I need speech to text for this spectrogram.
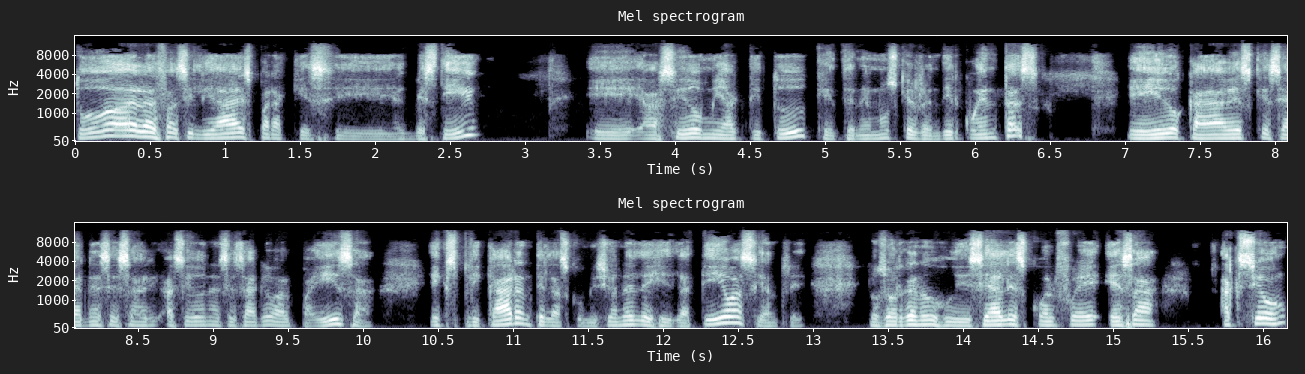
todas las facilidades para que se investigue. Eh, ha sido mi actitud que tenemos que rendir cuentas. He ido cada vez que sea necesario, ha sido necesario al país a explicar ante las comisiones legislativas y ante los órganos judiciales cuál fue esa acción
